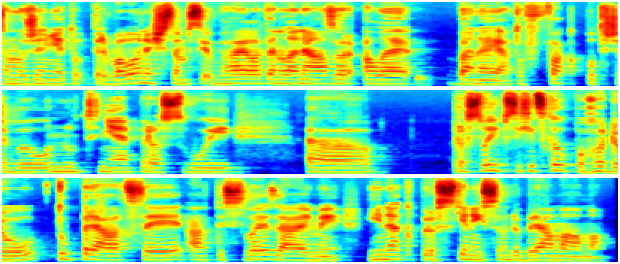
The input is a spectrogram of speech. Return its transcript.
Samozřejmě to trvalo, než jsem si obhájila tenhle názor, ale bane, já to fakt potřebuju nutně pro svůj uh, pro svoji psychickou pohodu, tu práci a ty svoje zájmy, jinak prostě nejsem dobrá máma.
